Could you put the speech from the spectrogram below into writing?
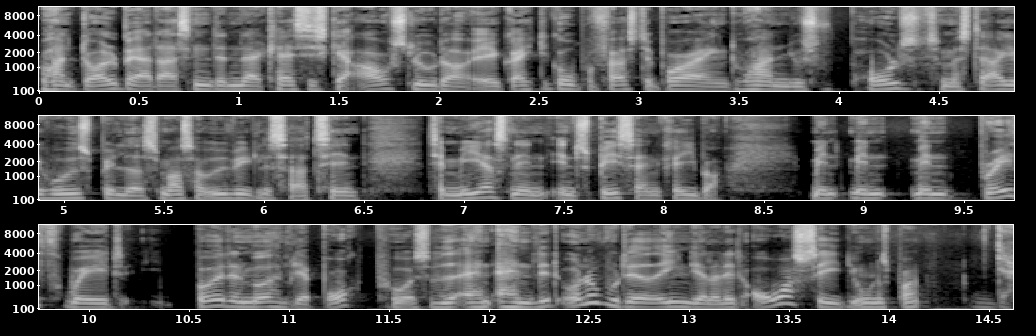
Du har en Dolberg, der er sådan den der klassiske afslutter, øh, rigtig god på første berøring. Du har en Josef Poulsen, som er stærk i hovedspillet, og som også har udviklet sig til, til mere sådan en, en spidsangriber. Men, men, men Braithwaite, både den måde, han bliver brugt på osv., er han, er han lidt undervurderet egentlig, eller lidt overset, Jonas Brønd? Ja,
